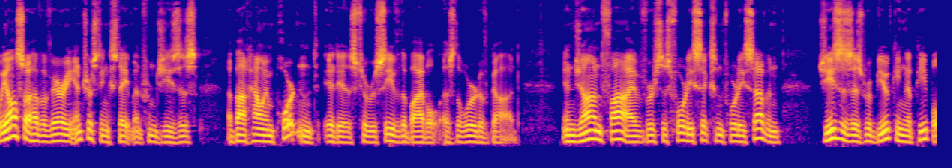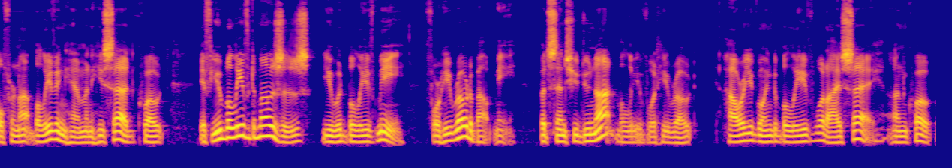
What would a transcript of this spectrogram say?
we also have a very interesting statement from Jesus about how important it is to receive the Bible as the Word of God. In John 5, verses 46 and 47, Jesus is rebuking the people for not believing him, and he said, quote, If you believed Moses, you would believe me, for he wrote about me. But since you do not believe what he wrote, how are you going to believe what I say? Unquote.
